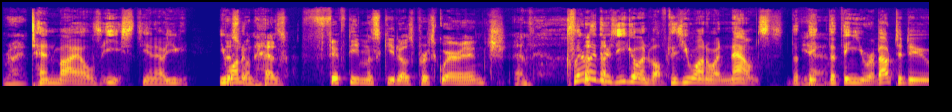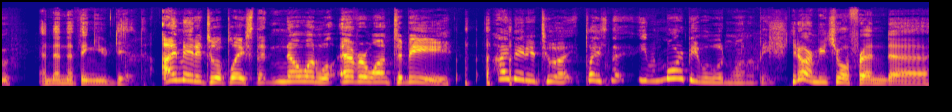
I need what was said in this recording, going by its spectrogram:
right. 10 miles east? You know, you, you this want one has 50 mosquitoes per square inch and clearly there's ego involved because you want to announce the, thi- Yeah. the thing you were about to do and then the thing you did. I made it to a place that no one will ever want to be. I made it to a place that even more people wouldn't want to be. You know, our mutual friend, uh,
